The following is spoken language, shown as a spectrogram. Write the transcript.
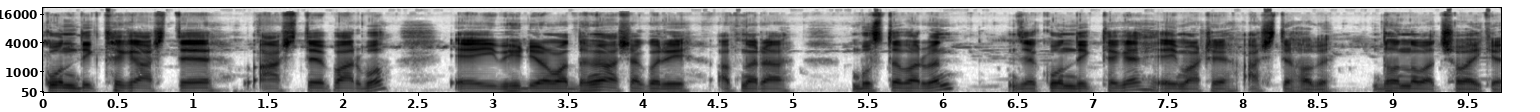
কোন দিক থেকে আসতে আসতে পারব এই ভিডিওর মাধ্যমে আশা করি আপনারা বুঝতে পারবেন যে কোন দিক থেকে এই মাঠে আসতে হবে। ধন্যবাদ সবাইকে।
